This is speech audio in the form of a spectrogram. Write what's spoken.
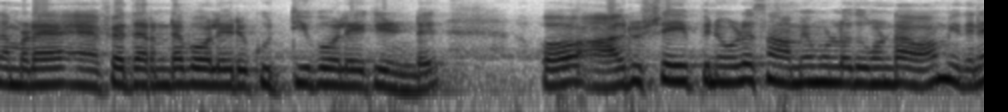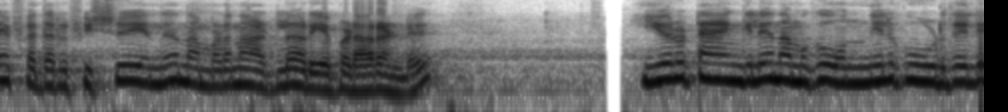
നമ്മുടെ ഫെദറിന്റെ പോലെ ഒരു കുറ്റി പോലെയൊക്കെ ഉണ്ട്. അപ്പോൾ ആ ഒരു ഷേപ്പിനോട് സാമ്യമുള്ളത് കൊണ്ടാവാം ഇതിനെ ഫെദർ ഫിഷ് എന്ന് നമ്മുടെ നാട്ടിൽ അറിയപ്പെടാറുണ്ട്. ഈ ഒരു ടാങ്കിൽ നമുക്ക് ഒന്നിൽ കൂടുതൽ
